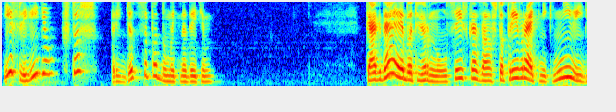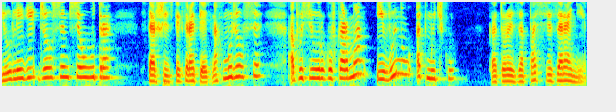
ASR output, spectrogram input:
Если видел, что ж, придется подумать над этим. Когда Эббот вернулся и сказал, что привратник не видел леди Джослин все утро, старший инспектор опять нахмурился, опустил руку в карман и вынул отмычку, которой запасся заранее.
